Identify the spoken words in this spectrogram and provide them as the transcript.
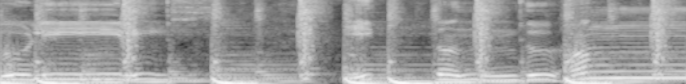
ಗುಳೀಲಿ, ಇತ್ತೊಂದು ಹೊಂಗನ್ಸು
